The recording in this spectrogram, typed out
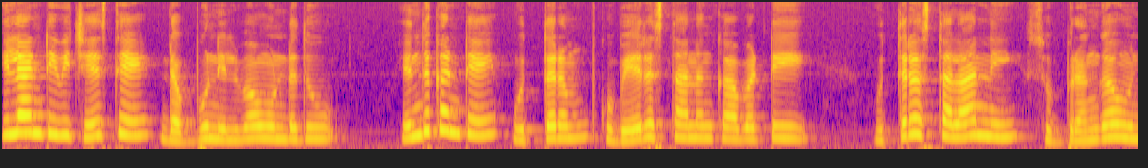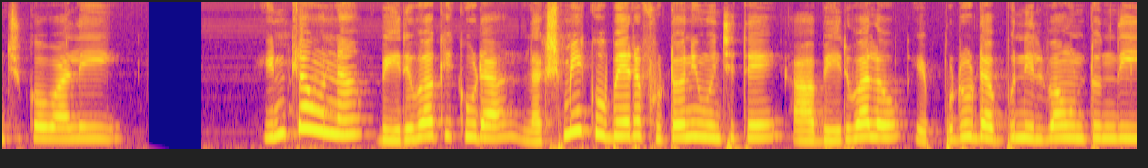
ఇలాంటివి చేస్తే డబ్బు నిల్వ ఉండదు. ఎందుకంటే ఉత్తరం కుబేర స్థానం కాబట్టి ఉత్తర స్థలాన్ని శుభ్రంగా ఉంచుకోవాలి. ఇంట్లో ఉన్న బీరువాకి కూడా లక్ష్మీ కుబేర ఫోటోని ఉంచితే ఆ బీరువాలో ఎప్పుడూ డబ్బు నిల్వ ఉంటుంది.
